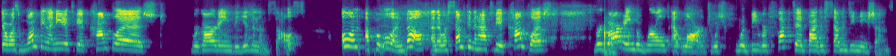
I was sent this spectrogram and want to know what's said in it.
There was one thing that needed to be accomplished regarding the Yidden themselves on a Pa'ula Velt, and there was something that had to be accomplished regarding the world at large, which would be reflected by the 70 nations.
